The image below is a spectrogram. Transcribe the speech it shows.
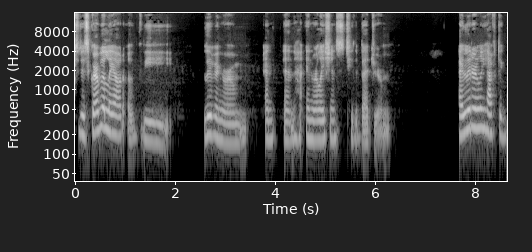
to describe the layout of the living room and, and in relations to the bedroom, I literally have to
